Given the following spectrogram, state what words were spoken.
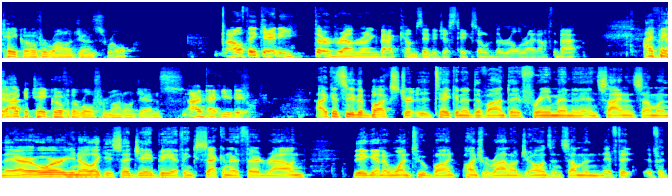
take over Ronald Jones' role? I don't think any third round running back comes in and just takes over the role right off the bat. I think I, I could take over the role for Ronald Jones. I bet you do. I could see the Bucs taking a Devonta Freeman and, and, signing someone there, or you know, like you said, JB. I think second or third round, they get a one-two punch with Ronald Jones and someone if the if a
